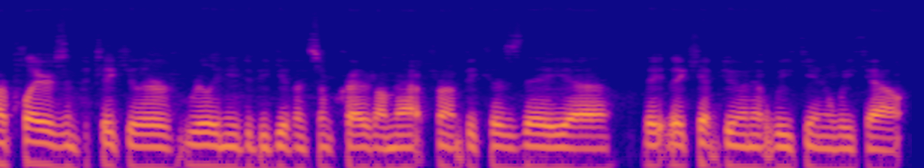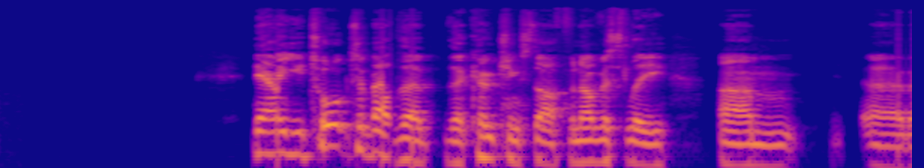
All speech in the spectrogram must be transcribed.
our players in particular really need to be given some credit on that front because they uh, they, they kept doing it week in and week out. Now you talked about the the coaching staff, and obviously, um, uh,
